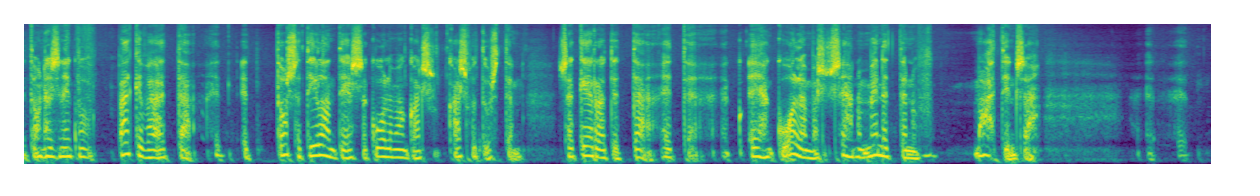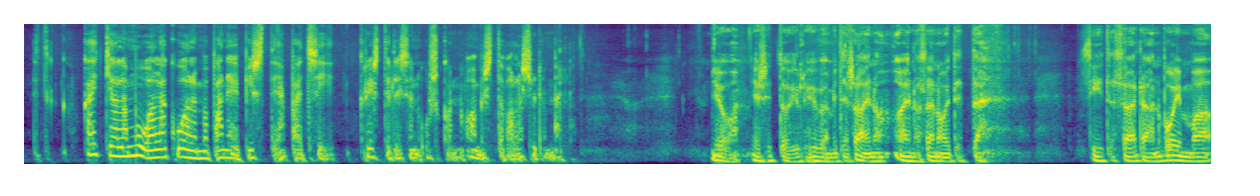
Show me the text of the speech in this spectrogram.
Että onhan se niin kuin väkevää, että tuossa et, tilanteessa kuoleman kasvatusten sä kerrot, että, että eihän kuolema, sehän on menettänyt mahtinsa. Et kaikkialla muualla kuolema panee pisteen, paitsi kristillisen uskon omistavalla sydämellä. Joo, ja sitten oli hyvä, mitä Aino, Aino sanoit, että siitä saadaan voimaa,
